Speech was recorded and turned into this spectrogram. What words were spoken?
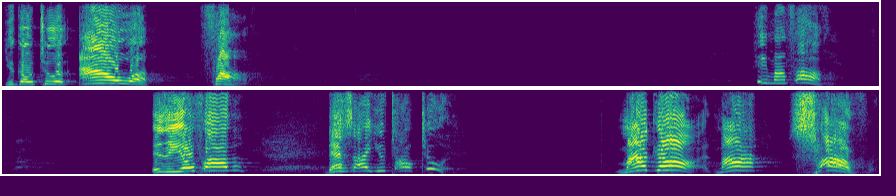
You go to him, our Father. He my father. Is he your father? That's how you talk to him. My God, my sovereign,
